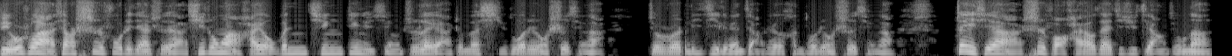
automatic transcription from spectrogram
比如说啊，像弑父这件事啊，其中啊还有温清定省之类啊，这么许多这种事情啊，就是说《礼记》里面讲这个很多这种事情啊，这些啊是否还要再继续讲究呢？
